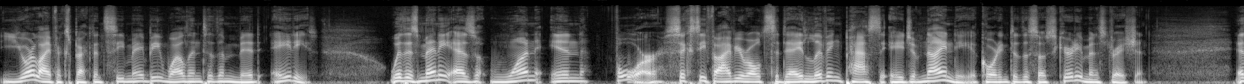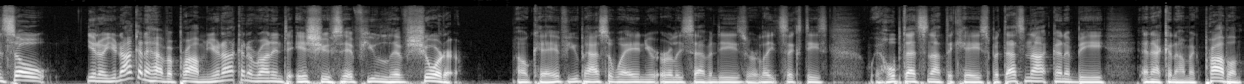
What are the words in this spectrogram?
your life expectancy may be well into the mid 80s. With as many as one in four 65 year olds today living past the age of 90, according to the Social Security Administration. And so, you know, you're not going to have a problem. You're not going to run into issues if you live shorter. Okay, if you pass away in your early 70s or late 60s, we hope that's not the case, but that's not going to be an economic problem.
